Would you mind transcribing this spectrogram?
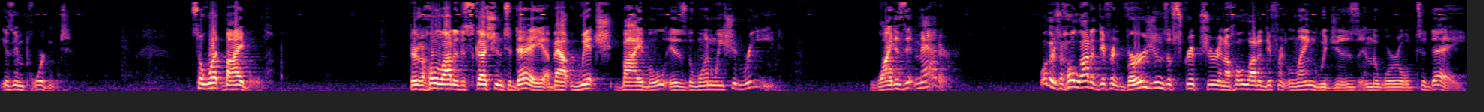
is important. So what Bible? There's a whole lot of discussion today about which Bible is the one we should read. Why does it matter? Well, there's a whole lot of different versions of scripture and a whole lot of different languages in the world today.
